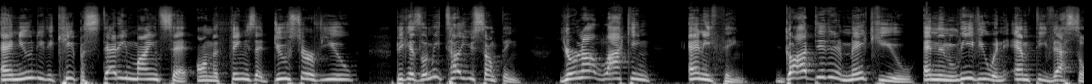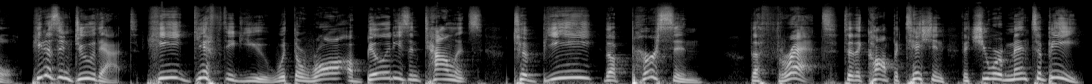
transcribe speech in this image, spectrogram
And you need to keep a steady mindset on the things that do serve you. Because let me tell you something you're not lacking anything. God didn't make you and then leave you an empty vessel. He doesn't do that. He gifted you with the raw abilities and talents to be the person, the threat to the competition that you were meant to be.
